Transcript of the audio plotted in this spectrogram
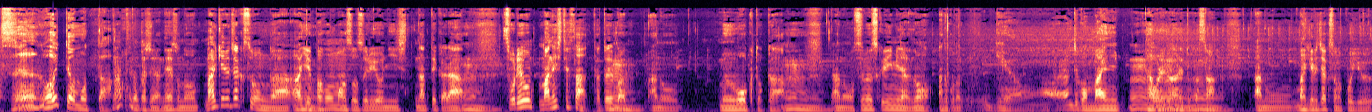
すごいって思った。なんていうのかしらねそのマイケル・ジャクソンがああいうパフォーマンスをするようにしなってから、うん。それを真似してさ例えば、うんあのムーンウォークとか、うん。あのスムースクリミナルのあのこのギューンってこう前に倒れるあれとかさ、あのマイケル・ジャクソンのこういう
